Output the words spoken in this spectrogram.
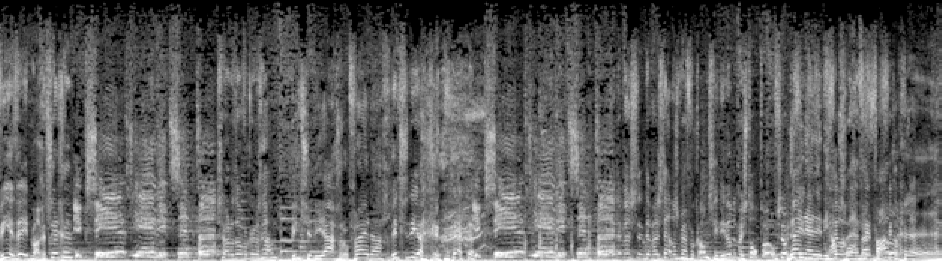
wie het weet mag het zeggen. Ik zie het hier niet zitten. Zou dat over kunnen gaan? Wietse de Jager op vrijdag. Witsen die... Ja, Ik zie het hier niet zitten. dat, was, dat was tijdens mijn vakantie. Die wilde mij stoppen of zo? Nee, nee, nee, die had gewoon... Hij Water, hij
